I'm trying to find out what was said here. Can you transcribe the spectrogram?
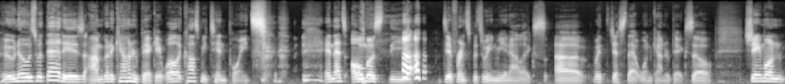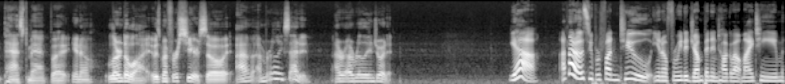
who knows what that is? I'm going to counterpick it. Well, it cost me 10 points. and that's almost the difference between me and Alex uh, with just that one counterpick. So shame on past Matt, but, you know, learned a lot. It was my first year, so I'm, I'm really excited. I, I really enjoyed it. Yeah. I thought it was super fun too, you know, for me to jump in and talk about my team.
